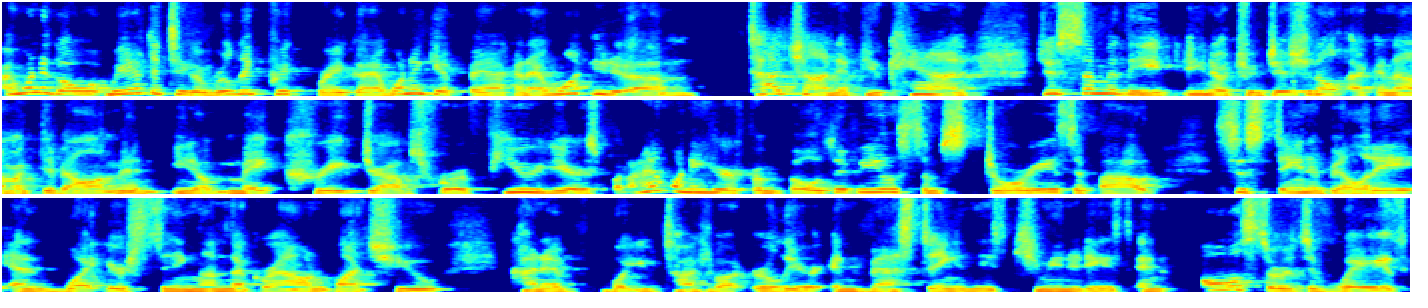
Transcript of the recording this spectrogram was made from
I want to go, we have to take a really quick break. I want to get back and I want you to um, touch on if you can just some of the you know traditional economic development you know make create jobs for a few years but i want to hear from both of you some stories about sustainability and what you're seeing on the ground once you kind of what you talked about earlier investing in these communities in all sorts of ways.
